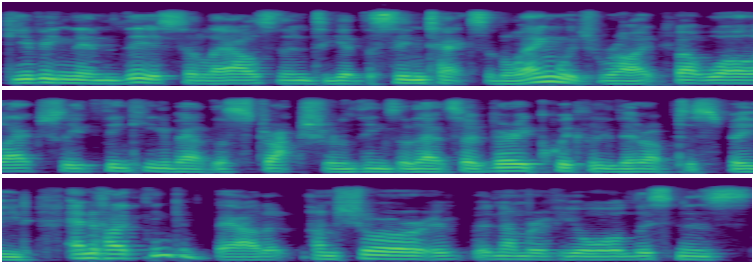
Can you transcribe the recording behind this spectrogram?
giving them this allows them to get the syntax of the language right, but while actually thinking about the structure and things like that. So, very quickly they're up to speed. And if I think about it, I'm sure a number of your listeners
